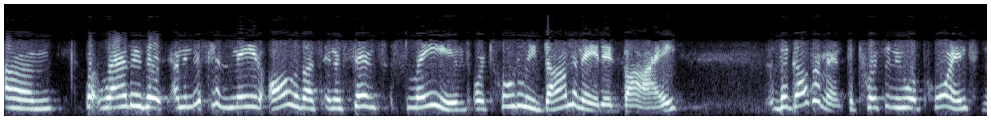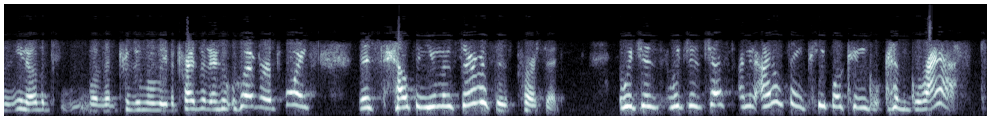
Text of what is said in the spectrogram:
Um, but rather that, I mean, this has made all of us, in a sense, slaves or totally dominated by the government, the person who appoints, you know, the, well, the, presumably the president, whoever appoints this health and human services person which is which is just I mean I don't think people can have grasped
